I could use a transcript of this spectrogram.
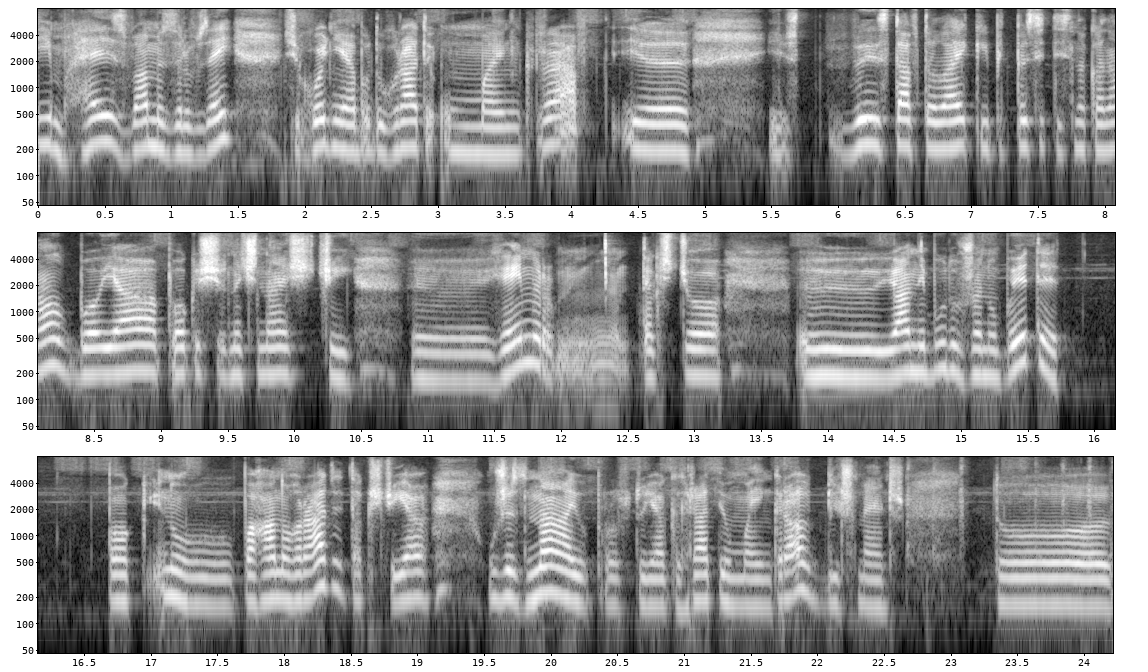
Усім гей, з вами Зервзей. Сьогодні я буду грати у Майнкрафт. Е, Ви ставте лайки і підписуйтесь на канал, бо я поки що починаючий е, геймер. Так що е, я не буду вже нубити, поки, ну, погано грати, так що я вже знаю просто, як грати в Майнкрафт більш-менш. То.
